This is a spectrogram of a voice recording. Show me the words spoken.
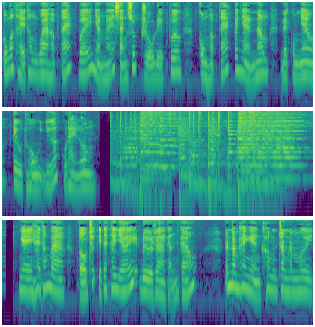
Cũng có thể thông qua hợp tác với nhà máy sản xuất rượu địa phương cùng hợp tác với nhà nông để cùng nhau tiêu thụ dứa của Đài Loan. Ngày 2 tháng 3, Tổ chức Y tế Thế giới đưa ra cảnh cáo. Đến năm 2050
